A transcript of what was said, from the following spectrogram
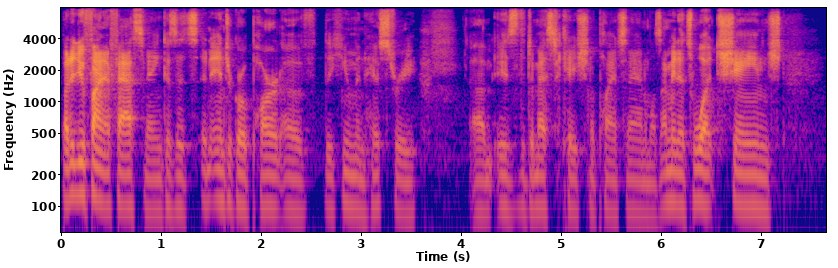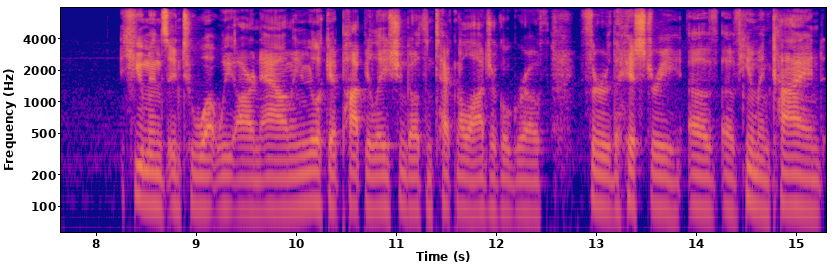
but i do find it fascinating because it's an integral part of the human history um, is the domestication of plants and animals i mean it's what changed humans into what we are now. I mean, you look at population growth and technological growth through the history of, of humankind.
